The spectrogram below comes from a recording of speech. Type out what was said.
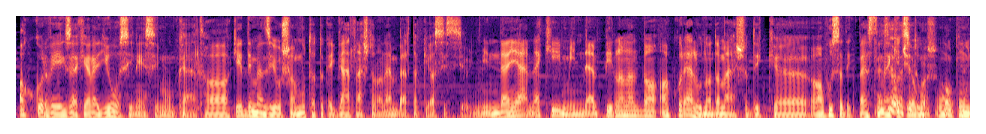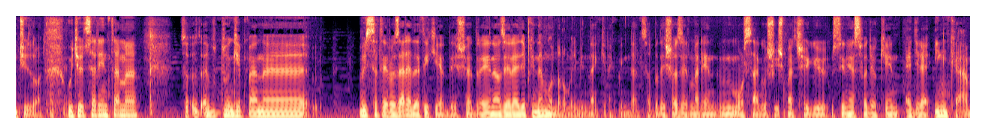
akkor végzek el egy jó színészi munkát. Ha kétdimenziósan mutatok egy gátlástalan embert, aki azt hiszi, hogy minden jár neki, minden pillanatban, akkor elunod a második, a 20. percnél, mert kicsit un, un, okay. uncsizol. Okay. Úgyhogy szerintem tulajdonképpen Visszatérő az eredeti kérdésedre, én azért egyébként nem gondolom, hogy mindenkinek mindent szabad, és azért, mert én országos ismertségű színész vagyok, én egyre inkább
